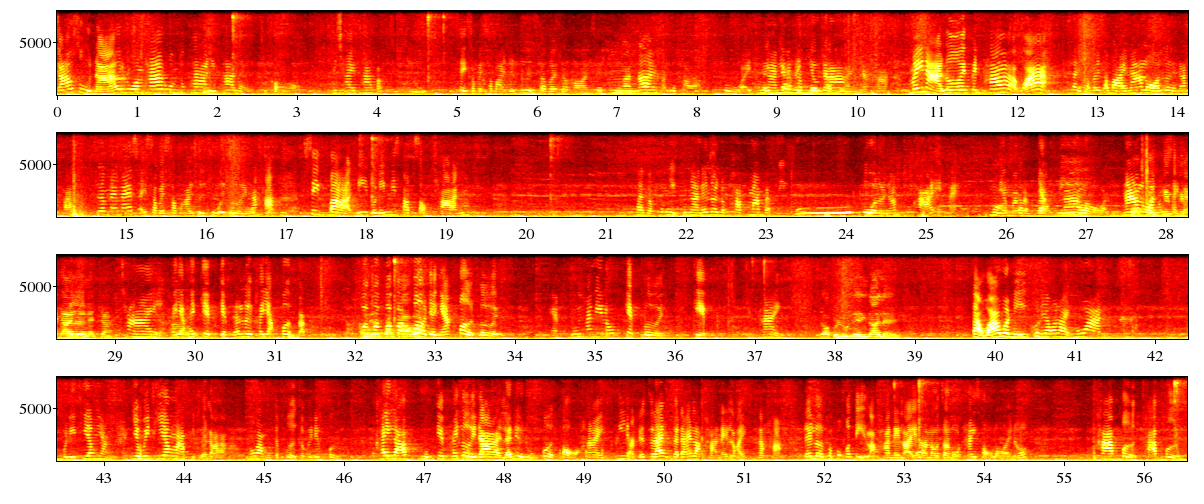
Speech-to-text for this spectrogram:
1790 นะ รวมผ้ารวมทุกผ้าอันนี้ผ้าอะไรที่กองออกไม่ใช่ผ้าแบบชิวๆใส่สบายๆลื่นๆสบายสบายๆใช้ทำงานได้ค่ะลูกค้าส วยทำงานได้ไปเที่ยวได้นะคะ ไม่หนาเลยเป็นผ้าแบบว่าใส่สบายๆหน้าร้อนเลยนะคะ เสื้อแม่ๆใส่สบายๆสวยๆเลยนะคะ10บาทนี่ตัวนี้มีซับสองชั้นใส่แบบผู้หญิงคุณนายได้เลยแล้วพับมาแบบนี้ทุกตัวเลยนะลูกค้าเห็นไหมเหมาะยังมาสำหแบรับบอย่างดีหน้าร้อนหน้าร้อนต้องใส่เก็แบบได้นี้เลยนะจ๊ะใช่ใครอยากให้เก็บเก็บได้เลยใครอยากเปิดแบบเปิดเปิดเปิดเปิดเปิดอย่างเงี้ยเปิดเลยเนี่ยดูท่านี้แล้วเก็บเลย เก็บเก็บให้ เดี๋ยวไปลุ้นเองได้เลย แต่ว่าวันนี้เขาเรียกว่าอะไรเมื่อวาน วันนี้เที่ยงยังยังไม่เที่ยงมาผิดเวลา เมื่อวานมันจะเปิดก็ไม่ได้เปิด ใครรับหนูเก็บให้เลยได้ แล้วเดี๋ยวหนูเปิดต่อให้ พี่อยากได้จะได้จะได้ราคาในไลฟ์นะคะ ได้เลยเพราะปกติราคาในไลฟ์อะเราจะลดให้ 200 เนาะค่าเปิดค่าเปิด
